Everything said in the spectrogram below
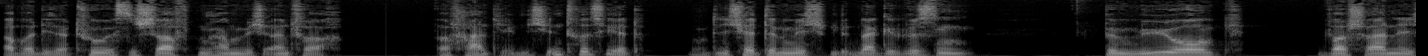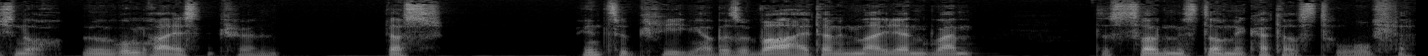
aber die Naturwissenschaften haben mich einfach wahrscheinlich nicht interessiert. Und ich hätte mich mit einer gewissen Bemühung wahrscheinlich noch rumreißen können, das hinzukriegen. Aber so war halt dann mal irgendwann das Zeugnis ist doch eine Katastrophe.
